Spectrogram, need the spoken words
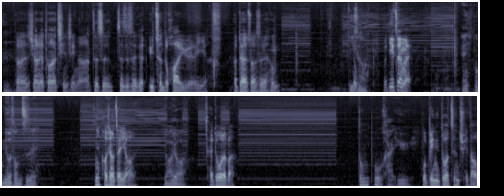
嗯，对，小女孩突然清醒啊，这是这只是个愚蠢的话语而已啊。那对来说是很地震，有地震哎，哎，我没有通知哎，嗯，好像有在摇。有啊有啊，太多了吧？东部海域，我比你多争取到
